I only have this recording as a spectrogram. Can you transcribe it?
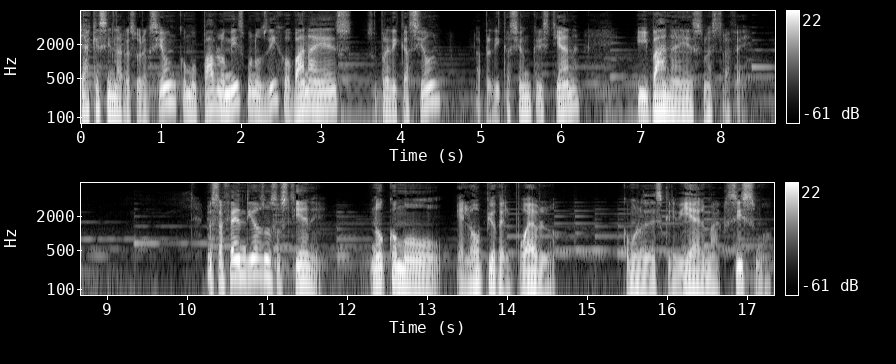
ya que sin la resurrección, como Pablo mismo nos dijo, vana es su predicación, la predicación cristiana, y vana es nuestra fe. Nuestra fe en Dios nos sostiene, no como el opio del pueblo, como lo describía el marxismo,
